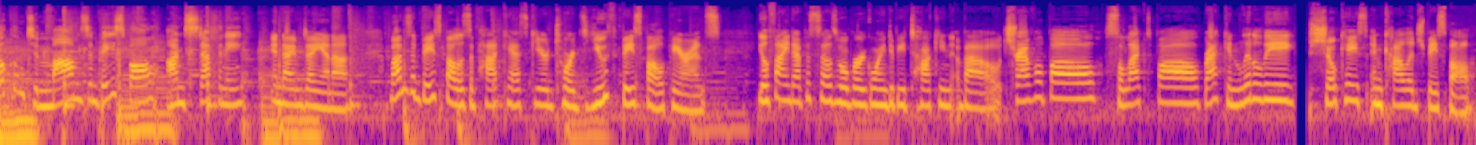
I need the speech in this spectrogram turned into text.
Welcome to Moms in Baseball. I'm Stephanie. And I'm Diana. Moms in Baseball is a podcast geared towards youth baseball parents. You'll find episodes where we're going to be talking about travel ball, select ball, rec and little league, showcase, and college baseball.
